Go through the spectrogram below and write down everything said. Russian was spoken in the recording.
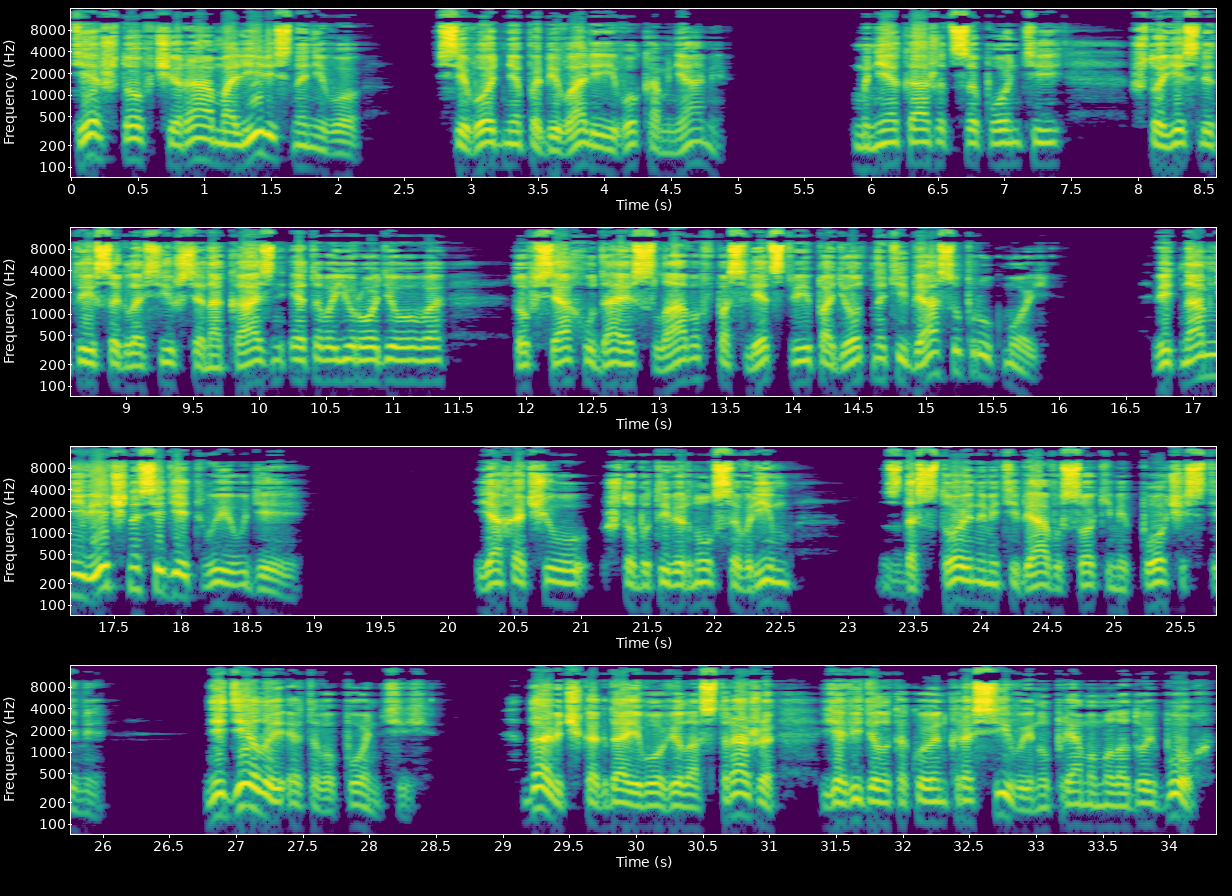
Те, что вчера молились на него, сегодня побивали его камнями. Мне кажется, Понтий, что если ты согласишься на казнь этого юродивого, то вся худая слава впоследствии падет на тебя, супруг мой. Ведь нам не вечно сидеть в Иудее. Я хочу, чтобы ты вернулся в Рим с достойными тебя высокими почестями. Не делай этого, Понтий. Давич, когда его вела стража, я видела, какой он красивый, ну прямо молодой бог.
